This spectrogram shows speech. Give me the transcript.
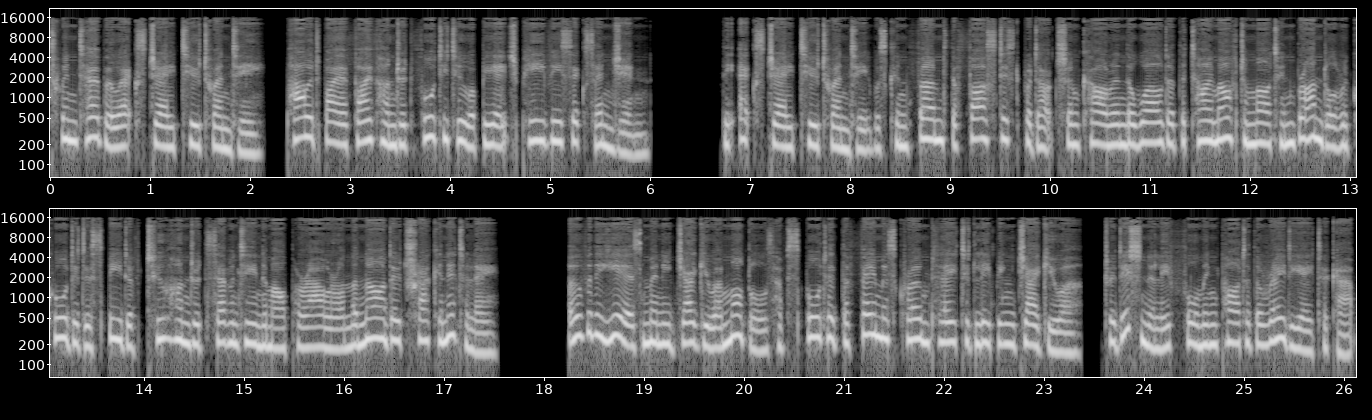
twin-turbo XJ220, powered by a 542 bhp V6 engine. The XJ220 was confirmed the fastest production car in the world at the time after Martin Brundle recorded a speed of 217 mph on the Nardo track in Italy. Over the years many Jaguar models have sported the famous chrome-plated leaping Jaguar, traditionally forming part of the radiator cap.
